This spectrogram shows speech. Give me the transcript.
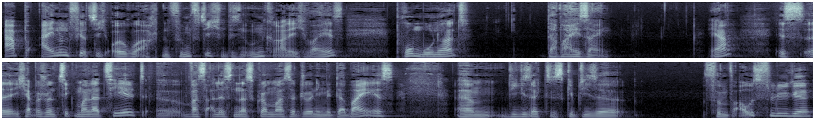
ab 41,58 Euro, ein bisschen ungerade, ich weiß, pro Monat dabei sein. Ja, ist, äh, ich habe ja schon zigmal erzählt, äh, was alles in der Scrum Master Journey mit dabei ist. Ähm, wie gesagt, es gibt diese fünf Ausflüge,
